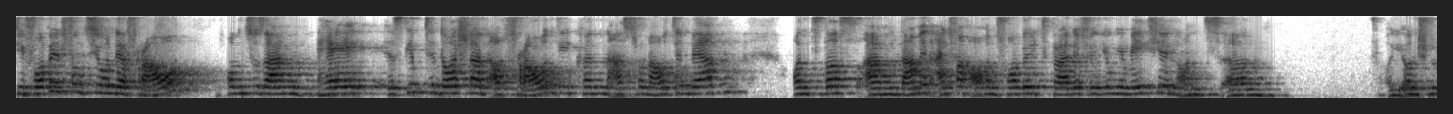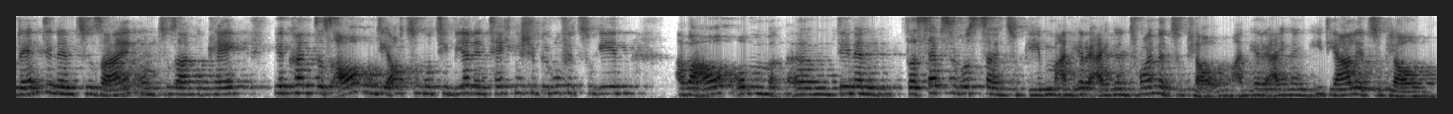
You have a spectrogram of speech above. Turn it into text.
die Vorbildfunktion der Frau, um zu sagen, hey, es gibt in Deutschland auch Frauen, die können Astronautin werden und das ähm, damit einfach auch ein Vorbild gerade für junge Mädchen und, ähm, und Studentinnen zu sein, um zu sagen, okay, ihr könnt das auch, um die auch zu motivieren, in technische Berufe zu gehen, aber auch um ähm, denen das Selbstbewusstsein zu geben, an ihre eigenen Träume zu glauben, an ihre eigenen Ideale zu glauben.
